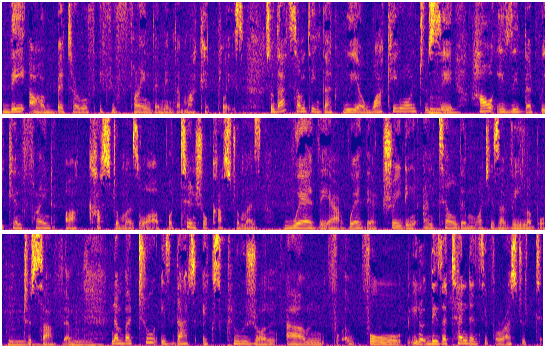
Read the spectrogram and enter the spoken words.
they are better off if you find them in the marketplace. So that's something that we are working on to say how is it that we can find our customers or our potential customers where they are, where they're trading, and tell them what is available to serve them. Number two is that exclusion um, for, for, you know, there's a tendency for us to, t-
